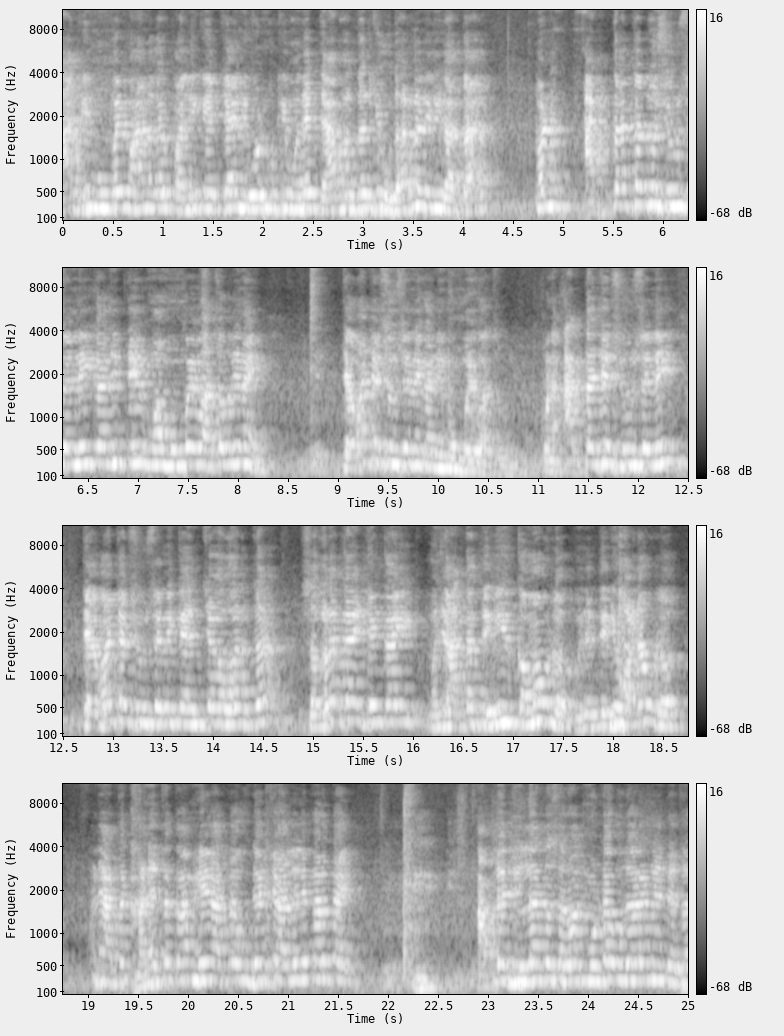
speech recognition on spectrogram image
आज ही मुंबई महानगरपालिकेच्या निवडणुकीमध्ये त्याबद्दलची उदाहरणं दिली जातात. पण आत्ताचा जो शिवसैनिकांनी ते मुंबई वाचवली नाही तेव्हाच्या शिवसैनिकांनी मुंबई वाचवली. पण आत्ताचे शिवसैनिक तेव्हाच्या शिवसैनिकांच्यावरचं सगळं काय जे काही म्हणजे आता त्यांनी कमवलं म्हणजे त्यांनी वाढवलं आणि आता खाण्याचं काम हे आता उद्याचे आलेले करतायत. आपल्या जिल्ह्याचं सर्वात मोठा उदाहरण आहे त्याचं.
